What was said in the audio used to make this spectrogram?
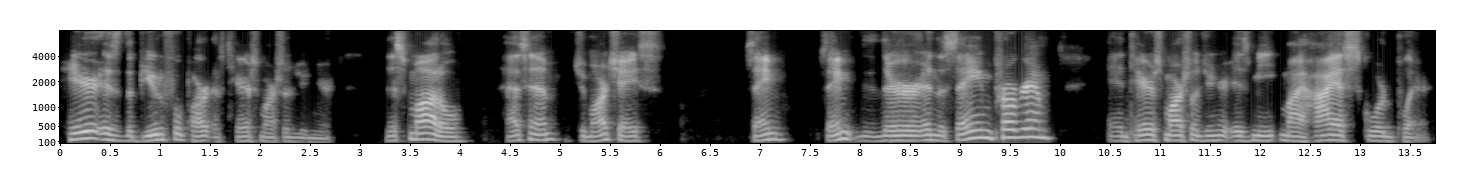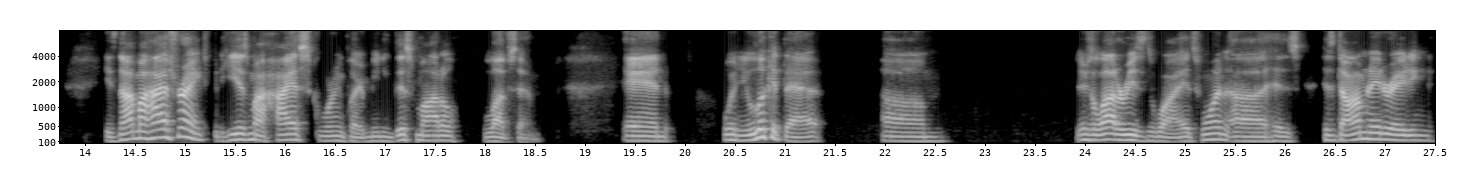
Here is the beautiful part of Terrace Marshall Jr. This model has him, Ja'Marr Chase, same, same. They're in the same program, and Terrace Marshall Jr. is me my highest scored player. He's not my highest ranked, but he is my highest scoring player, meaning this model loves him. And when you look at that, um, there's a lot of reasons why. It's one, uh, his his dominator rating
